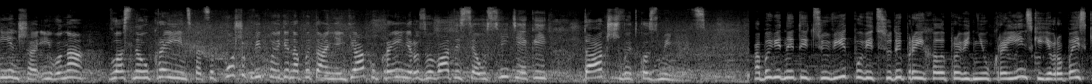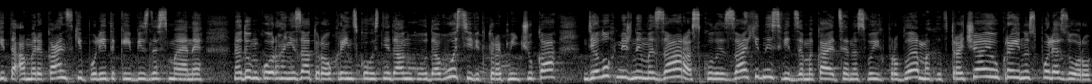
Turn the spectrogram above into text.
інша, і вона власне українська. Це пошук відповіді на питання, як Україні розвиватися у світі, який так швидко змінюється. Аби віднайти цю відповідь, сюди приїхали провідні українські, європейські та американські політики і бізнесмени. На думку організатора українського сніданку у Давосі Віктора Пінчука, діалог між ними зараз, коли західний світ замикається на своїх проблемах і втрачає Україну з поля зору,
